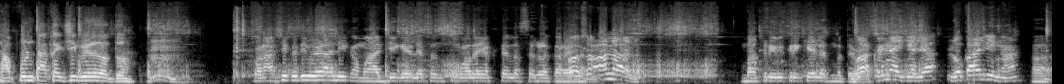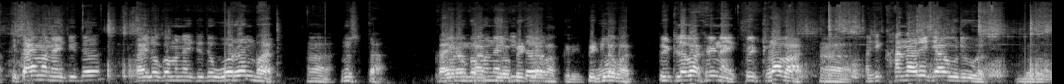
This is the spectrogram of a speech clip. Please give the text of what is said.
थापून टाकायची वेळ जातो. हम्म. पण अशी कधी वेळ आली का? मग आजी गेल्या तर तुम्हाला एकट्याला सगळं करायला असं लागलं? आलं आलं. भाकरी विक्री केल्यात मग तेव्हा. भाकरी नाही केल्या. लोक आली ना हा. ती काय म्हणायची तर काही लोक म्हणायचे तर वरण भात. हा. नुसता. काही वरण लोक भात किंवा म्हणायची पिठलं तर भाकरी, पिठलं भात. पिठलं भाकरी नाही पिठला भात. हा. अशी खाणाऱ्याच्या आवडीवर. बरोबर.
